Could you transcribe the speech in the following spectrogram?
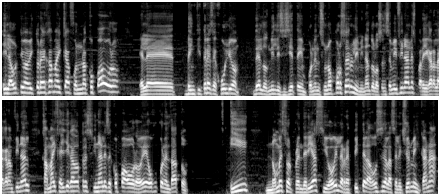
Y la última victoria de Jamaica fue en una Copa Oro el 23 eh, de julio del 2017 imponiéndose 1 por 0, eliminándolos en semifinales para llegar a la gran final. Jamaica ha llegado a tres finales de Copa Oro, eh, ojo con el dato. Y no me sorprendería si hoy le repite la dosis a la selección mexicana.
